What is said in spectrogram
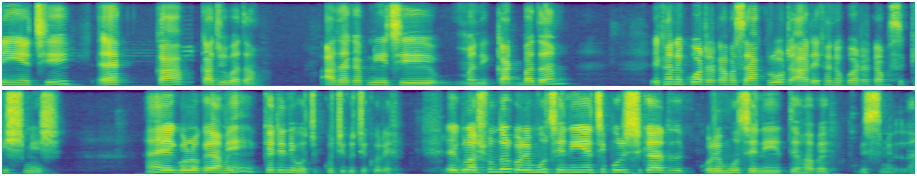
নিয়েছি এক কাপ কাজু বাদাম। আধা কাপ নিয়েছি মানে কাঠবাদাম। এখানে কোয়ার্টার কাপ আছে আখরোট আর এখানে কোয়ার্টার কাপ আছে কিশমিশ। হ্যাঁ এইগুলোকে আমি কেটে নিব কুচি কুচি করে। এগুলো সুন্দর করে মুছে নিয়েছি, পরিষ্কার করে মুছে নিতে হবে। বিসমিল্লা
